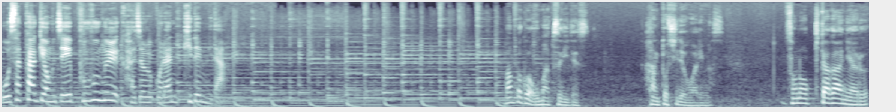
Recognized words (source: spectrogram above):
오사카 경제의 부흥을 가져올 거란 기대입니다. 万博はお祭りです半年で終わりますその北側にある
